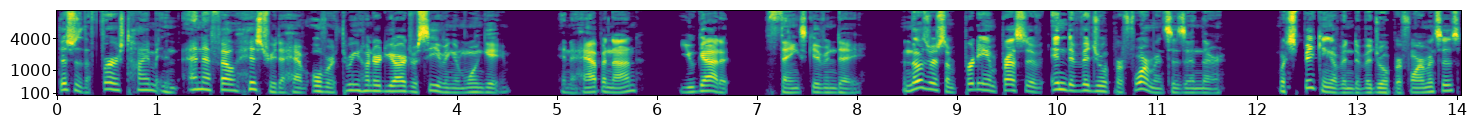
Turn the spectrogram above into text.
This is the first time in NFL history to have over 300 yards receiving in one game. And it happened on, you got it, Thanksgiving Day. And those are some pretty impressive individual performances in there. Which, speaking of individual performances,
